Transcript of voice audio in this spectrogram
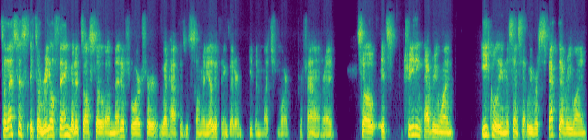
So that's just it's a real thing, but it's also a metaphor for what happens with so many other things that are even much more profound, right? So it's treating everyone equally in the sense that we respect everyone,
